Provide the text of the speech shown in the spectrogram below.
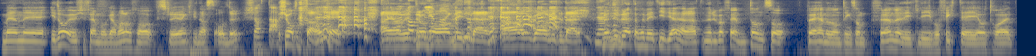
Men eh, idag är du 25 år gammal och får avslöja en kvinnas ålder. 28. 28, okej. det var jag drog av lite där. Ja, jag gav lite där. Men du berättade för mig tidigare här att när du var 15 så började hända någonting som förändrade ditt liv och fick dig att ta ett,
